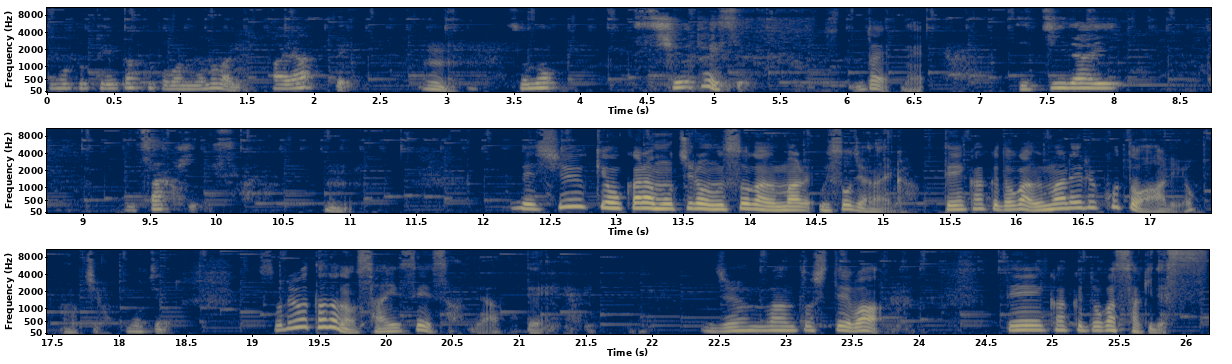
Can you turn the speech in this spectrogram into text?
仕事低角度なものがいっぱいあって、うん。その集大成、だよね。一大作品ですよ。で、宗教からもちろん嘘が生まれ、嘘じゃないか。低角度が生まれることはあるよ。もちろん。もちろん。それはただの再生産であって、順番としては、低角度が先です。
